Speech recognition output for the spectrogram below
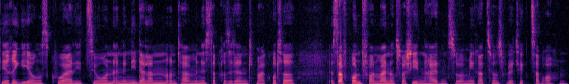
Die Regierungskoalition in den Niederlanden unter Ministerpräsident Mark Rutte ist aufgrund von Meinungsverschiedenheiten zur Migrationspolitik zerbrochen.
